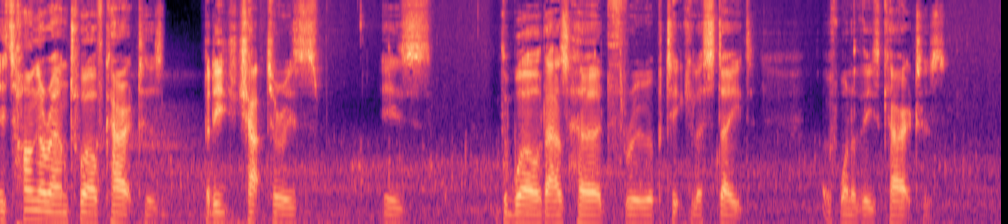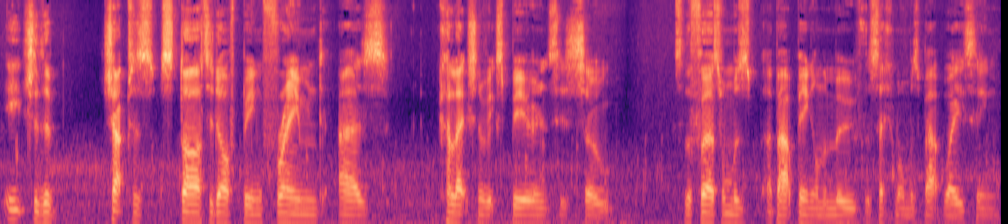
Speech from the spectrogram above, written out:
It's hung around 12 characters, but each chapter is is the world as heard through a particular state of one of these characters. Each of the chapters started off being framed as collection of experiences. So, so the first one was about being on the move. The second one was about waiting.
